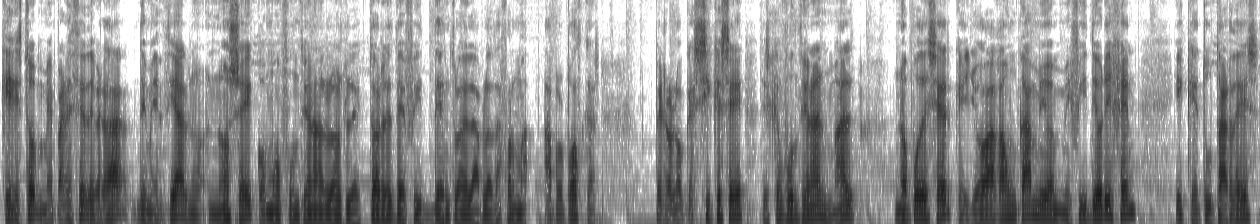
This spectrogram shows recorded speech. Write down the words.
que esto me parece de verdad demencial. No, no sé cómo funcionan los lectores de feed dentro de la plataforma Apple Podcast, pero lo que sí que sé es que funcionan mal. No puede ser que yo haga un cambio en mi feed de origen y que tú tardes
